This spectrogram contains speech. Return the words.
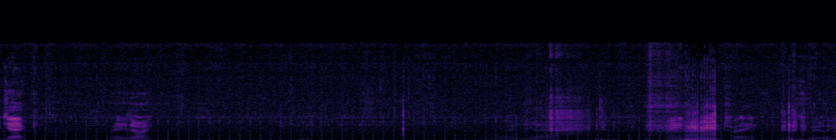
hey Jack, what are you doing? My uh, mandarin tree has really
